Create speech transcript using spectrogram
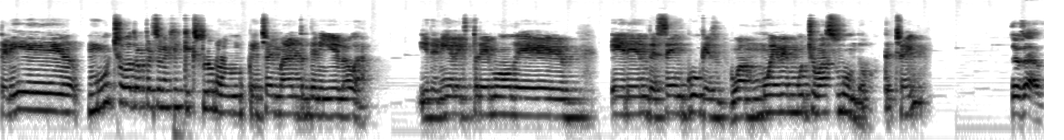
tenía muchos otros personajes que exploran, ¿cachai? Más entretenido la hora. Y tenía el extremo de Eren, de Senku, que weón, mueve mucho más su mundo, ¿cachai? O sea,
